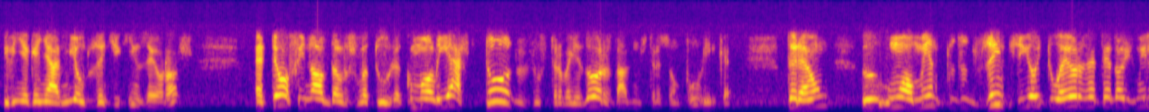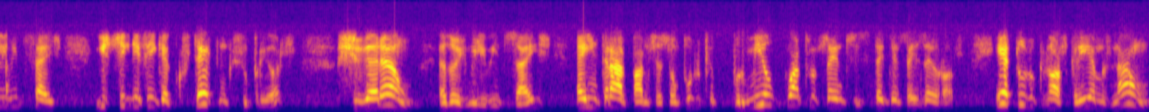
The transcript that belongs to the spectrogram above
e vinha ganhar 1.215 euros, até ao final da legislatura, como aliás todos os trabalhadores da administração pública, terão uh, um aumento de 208 euros até 2026. Isto significa que os técnicos superiores chegarão a 2026 a entrar para a administração pública por 1.476 euros. É tudo o que nós queríamos? Não.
